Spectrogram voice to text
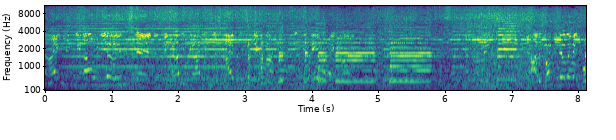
kann eigentlich genau hier hinstellen. Deswegen habe ich gerade in das Schreibtisch gemacht. Ja, du kommst hier aber nicht hoch.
